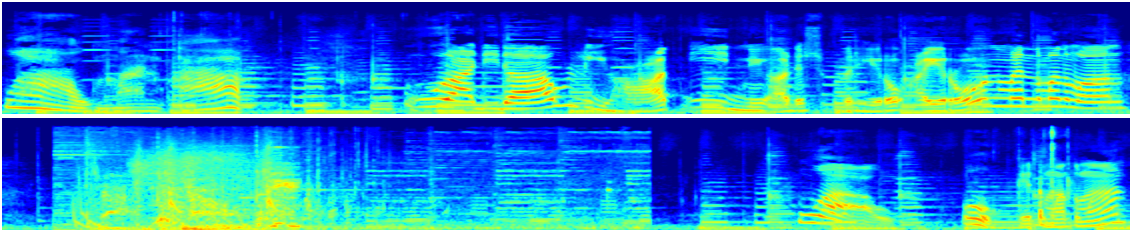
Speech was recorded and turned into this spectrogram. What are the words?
Wow, mantap. Wadidaw, lihat ini ada superhero Iron Man, teman-teman. Wow. Oke, teman-teman.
